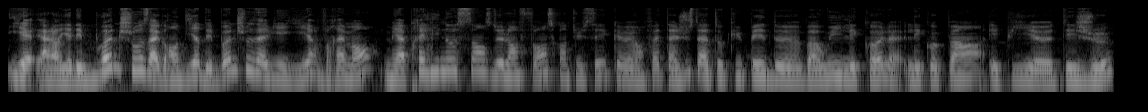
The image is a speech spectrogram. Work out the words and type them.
y a, alors il y a des bonnes choses à grandir, des bonnes choses à vieillir, vraiment. Mais après l'innocence de l'enfance, quand tu sais que en fait, tu as juste à t'occuper de, bah oui, l'école, les copains et puis tes jeux,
